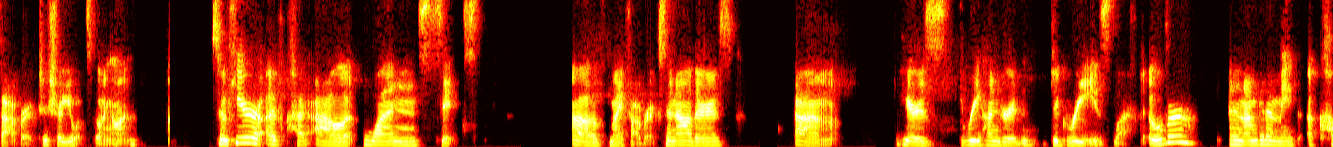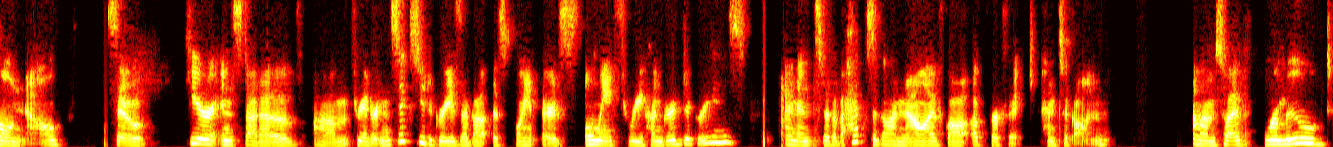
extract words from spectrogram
fabric to show you what's going on. So here I've cut out one sixth of my fabric. So now there's, um, here's 300 degrees left over and I'm gonna make a cone now. So here, instead of um, 360 degrees about this point, there's only 300 degrees. And instead of a hexagon now, I've got a perfect pentagon. Um, so I've removed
